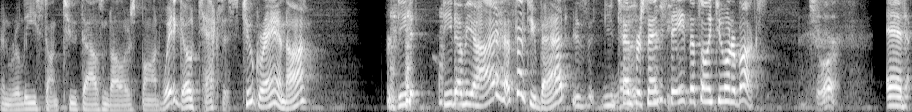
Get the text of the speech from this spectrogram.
and released on $2,000 bond. Way to go, Texas. Two grand, huh? For D- DWI? That's not too bad. Is you Yeah, 10% state? That's only 200 bucks. Sure. Ed,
